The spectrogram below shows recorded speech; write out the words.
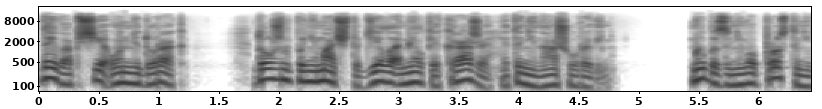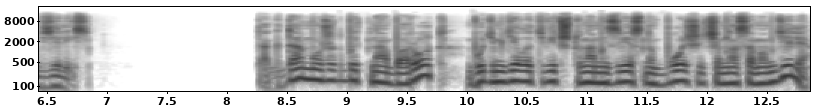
Да и вообще он не дурак. Должен понимать, что дело о мелкой краже — это не наш уровень. Мы бы за него просто не взялись. Тогда, может быть, наоборот, будем делать вид, что нам известно больше, чем на самом деле?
